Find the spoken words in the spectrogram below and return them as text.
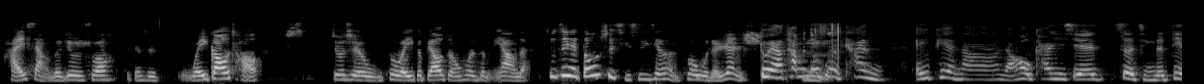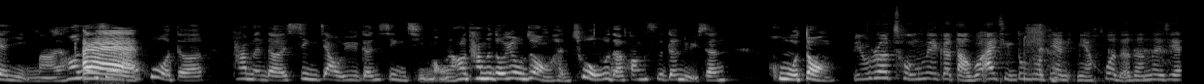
还想着就是说，就是为高潮，就是作为一个标准或者怎么样的，就这些都是其实一些很错误的认识。对啊，他们都是看 A 片啊，然后看一些色情的电影嘛，然后那些来获得。他们的性教育跟性启蒙，然后他们都用这种很错误的方式跟女生互动，比如说从那个岛国爱情动作片里面获得的那些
